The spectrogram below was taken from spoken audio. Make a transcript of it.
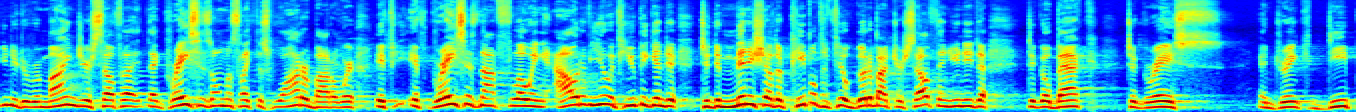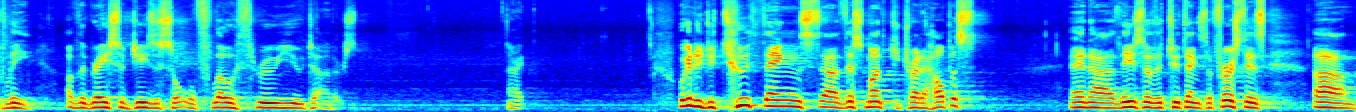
you need to remind yourself that, that, grace is almost like this water bottle where if, if grace is not flowing out of you, if you begin to, to diminish other people to feel good about yourself, then you need to, to go back to grace and drink deeply of the grace of Jesus so it will flow through you to others. All right. We're going to do two things uh, this month to try to help us. And uh, these are the two things. The first is um,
